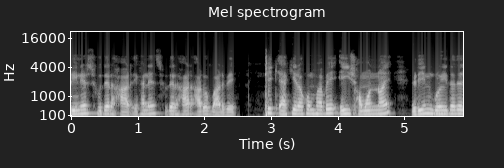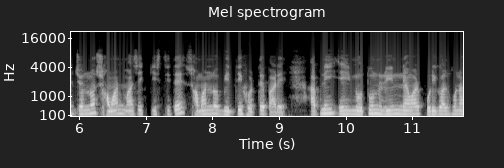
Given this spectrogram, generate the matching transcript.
ঋণের সুদের হার। এখানে সুদের হার আরও বাড়বে। ঠিক একই রকমভাবে এই সমন্বয় ঋণ গ্রহীতাদের জন্য সমান মাসিক কিস্তিতে সামান্য বৃদ্ধি ঘটতে পারে। আপনি এই নতুন ঋণ নেওয়ার পরিকল্পনা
